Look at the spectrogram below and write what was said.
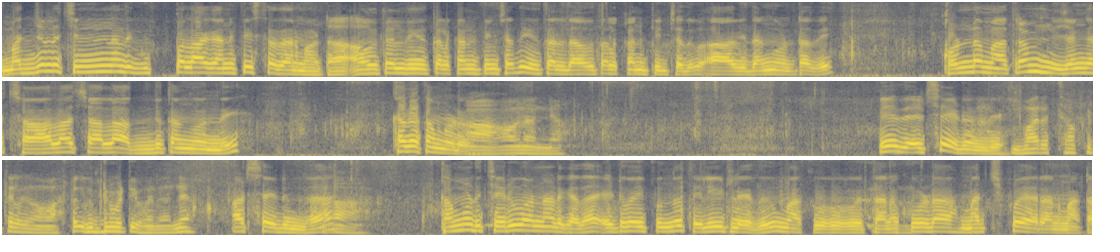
మధ్యలో చిన్నది గుప్పలాగా అనిపిస్తుంది అనమాట అవతలది యువతలు కనిపించదు యువతలది అవతల కనిపించదు. ఆ విధంగా ఉంటుంది. కొండ మాత్రం నిజంగా చాలా చాలా అద్భుతంగా ఉంది. కదా తమ్ముడు? ఆ, అవునన్య. ఏది ఎటు సైడ్ ఉంది? మరి అన్య. అటు సైడ్ ఉందా? తమ్ముడు చెరువు అన్నాడు కదా ఎటువైపు ఉందో తెలియట్లేదు. మాకు తను కూడా మర్చిపోయారనమాట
